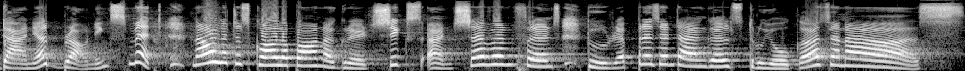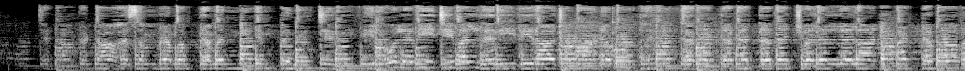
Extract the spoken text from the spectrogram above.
Daniel Browning Smith. Now let us call upon our grade 6 and 7 friends to represent angles through yogasanas. जटाभटाः सम्भ्रम प्रमन्धिं प्रदज्जीलीजिवल्लरी विराजमानमोध्वलल्ललाटभट्टभाव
